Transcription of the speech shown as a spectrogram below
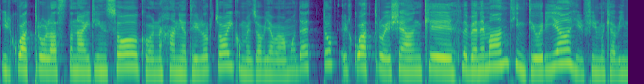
il 4 Last Night in Soho con Anya Taylor-Joy, come già vi avevamo detto. Il 4 esce anche Le Venemanti, in teoria, il film che ha vinto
